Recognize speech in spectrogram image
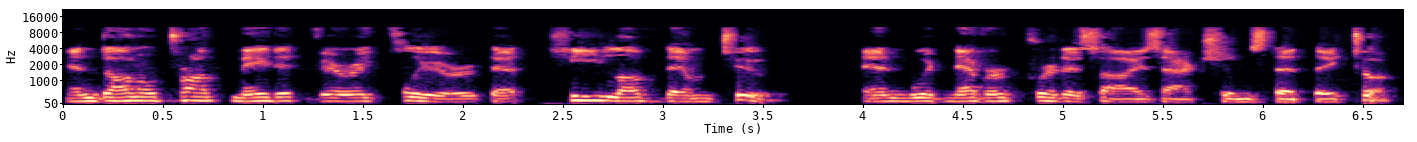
And Donald Trump made it very clear that he loved them too and would never criticize actions that they took.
